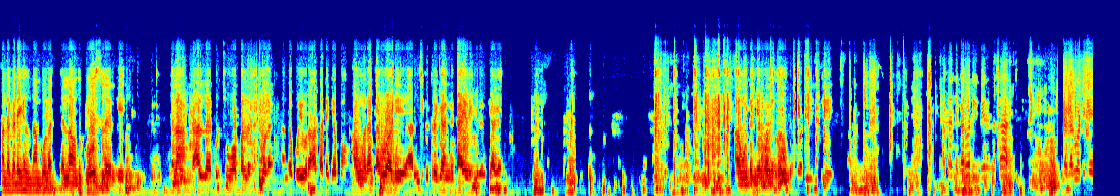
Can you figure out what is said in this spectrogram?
அந்த கடைகள் தான் போல. எல்லாம் வந்து க்ளோஸ்ல இருக்கு. எல்லாம் காலைல கொஞ்சம் ஓப்பன்ல இருக்கு போல. அந்த போய் ஒரு ஆத்தாட்ட கேட்போம். அவங்க தான் கருவாடு அரிஞ்சுக்கிட்டு இருக்காங்க காய வைக்கிறதுக்காக. அவங்ககிட்ட கேட்பாங்க "எவ்வளவு கருவாடு இருக்கு அத்தா இந்த கருவாட்டுக்கு பேர் என்னத்தா? இந்த கருவாட்டுக்கு.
